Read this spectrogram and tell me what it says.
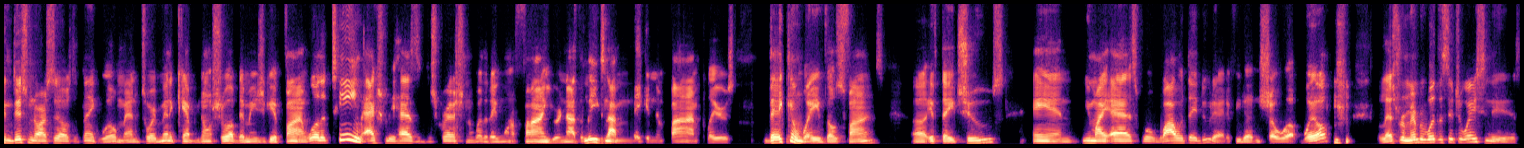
conditioned ourselves to think, well, mandatory minicamp, you don't show up, that means you get fined. Well, the team actually has the discretion of whether they want to fine you or not. The league's not making them fine players. They can waive those fines uh, if they choose. And you might ask, well, why would they do that if he doesn't show up? Well, let's remember what the situation is.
